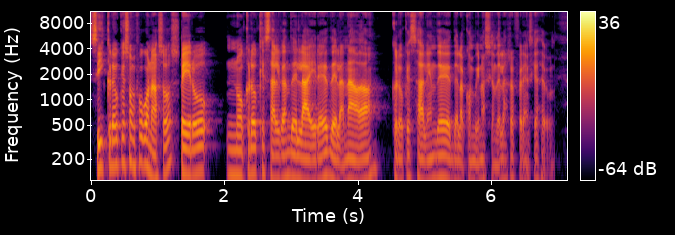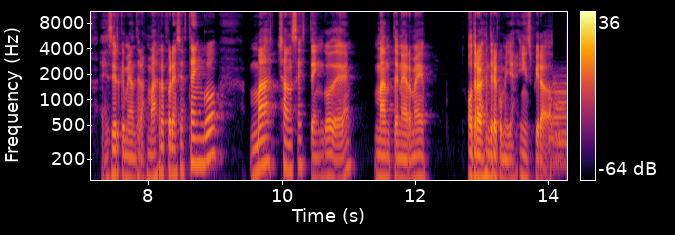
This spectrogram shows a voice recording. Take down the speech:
Sí creo que son fogonazos, pero no creo que salgan del aire, de la nada. Creo que salen de, de la combinación de las referencias de uno. Es decir, que mientras más referencias tengo, más chances tengo de mantenerme, otra vez entre comillas, inspirado.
